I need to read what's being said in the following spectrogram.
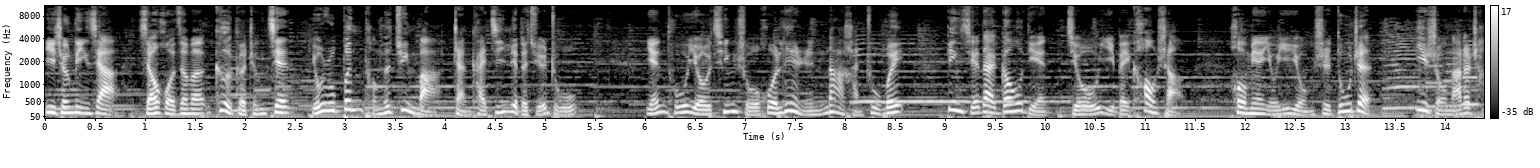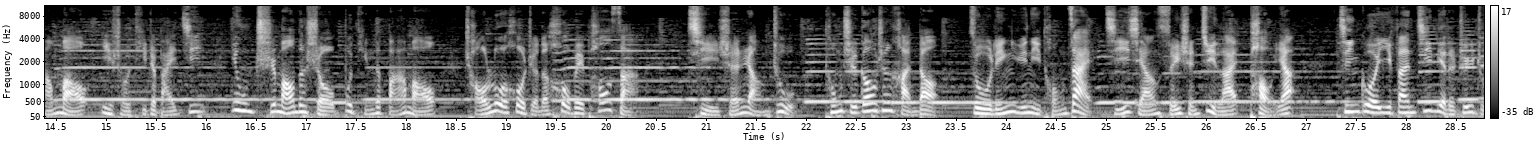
一声令下，小伙子们个个争先，犹如奔腾的骏马，展开激烈的角逐。沿途有亲属或恋人呐喊助威，并携带糕点，酒已被犒赏。后面有一勇士督阵，一手拿着长矛，一手提着白鸡，用持矛的手不停地拔毛，朝落后者的后背抛洒，起神攘住，同时高声喊道：“祖灵与你同在，吉祥随神俱来，跑呀！”经过一番激烈的追逐，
